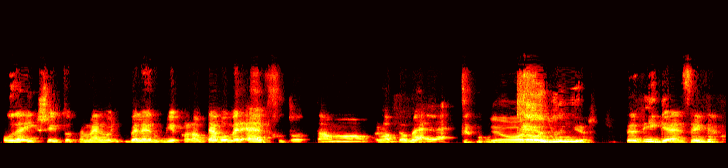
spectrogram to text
odaig se jutottam el, hogy belerúgjak a labdába, mert elfutottam a labda mellett. Jó, Tehát igen, szerintem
